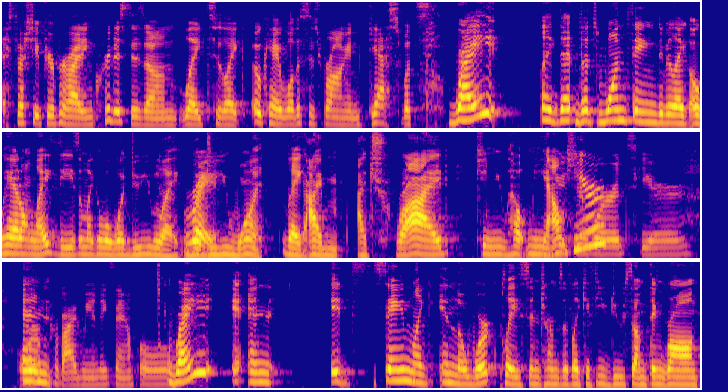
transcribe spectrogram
especially if you're providing criticism like to like okay well this is wrong and guess what's right like that that's one thing to be like okay i don't like these i'm like well what do you like right. what do you want like i'm i tried can you help me out Use here words here or and, provide me an example. Right? And it's same like in the workplace in terms of like if you do something wrong,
